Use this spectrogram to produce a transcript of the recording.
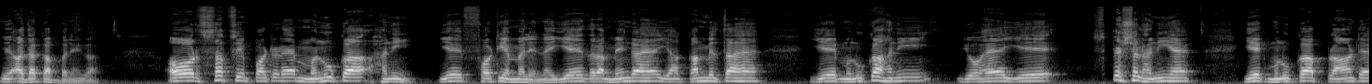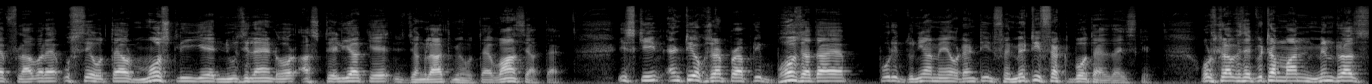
ये आधा कप बनेगा। और सबसे इंपॉर्टेंट है मनुका हनी ये 40 एम लेना है। ये ज़रा महँगा है यहाँ कम मिलता है। ये मनुका हनी जो है, ये स्पेशल हनी है। ये एक मनुका प्लांट है फ्लावर है, उससे होता है और मोस्टली ये न्यूजीलैंड और ऑस्ट्रेलिया के जंगलात में होता है, वहाँ से आता है। इसकी एंटीऑक्सीडेंट प्रॉपर्टी बहुत ज़्यादा है, पूरी दुनिया में और एंटी इन्फ्लेमेटरी इफ़ेक्ट बहुत ज़्यादा है इसके। और उसके अलावा से vitamin minerals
